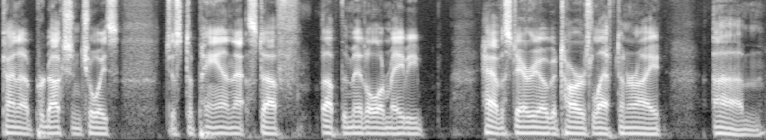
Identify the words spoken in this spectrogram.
kind of production choice just to pan that stuff up the middle or maybe have a stereo guitars left and right. Um,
